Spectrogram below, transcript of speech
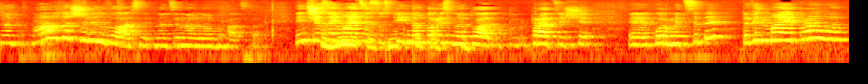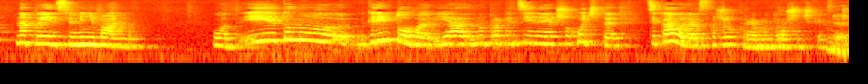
корисною. Мало того, що він власник національного багатства. Він ще Чому займається суспільно корисною пла- працею, ще е, кормить себе, то він має право на пенсію мінімальну. От. І тому, е, крім того, я ну, про пенсійне, якщо хочете, цікаво, я розкажу окремо трошечки. Ні, це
